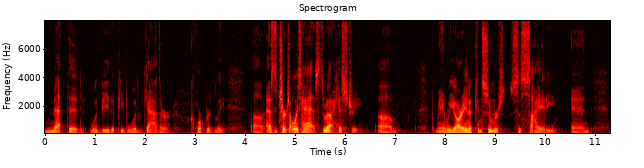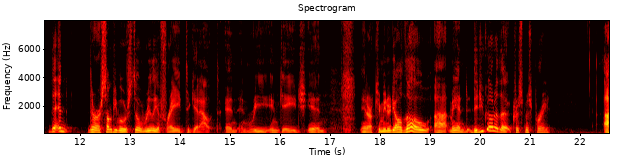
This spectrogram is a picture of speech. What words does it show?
method would be that people would gather corporately, uh, as the church always has throughout history. Um, but man, we are in a consumer society, and then there are some people who are still really afraid to get out and, and re-engage in in our community. Although, uh, man, did you go to the Christmas parade? Uh,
